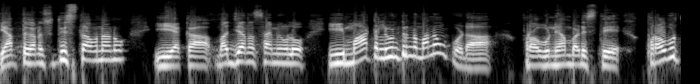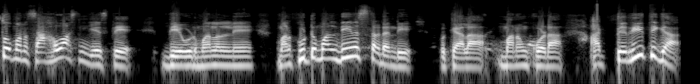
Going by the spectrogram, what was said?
ఎంతగానో శుద్ధిస్తా ఉన్నాను. ఈ యొక్క మధ్యాహ్న సమయంలో ఈ మాటలు వింటున్న మనం కూడా ప్రభుని వెంబడిస్తే ప్రభుతో మనం సహవాసం చేస్తే దేవుడు మనల్ని మన కుటుంబాలను దీవిస్తాడండి. ఒకవేళ మనం కూడా అట్టి రీతిగా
